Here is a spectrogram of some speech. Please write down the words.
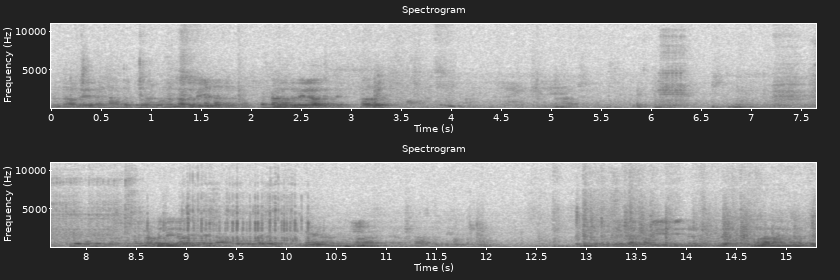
രണ്ടാമത്തെ പേര് രണ്ടാമത്തെ പേര് ആദ്യത്തെ അതെ രണ്ടാമത്തെ പേര് ആദ്യത്തെ മൈമൂനത്ത്.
